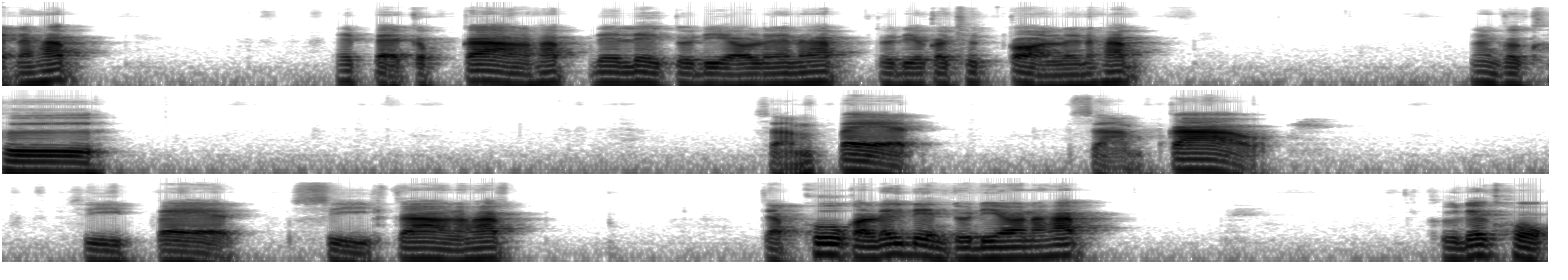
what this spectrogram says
ดนะครับ ได้แปดกับเก้านะครับ ได้เลขตัวเดียวเลยนะครับ ตัวเดียวกับชุดก่อนเลยนะครับ นั่นก็คือสามแปดสามเก้าสี่แปดสี่เก้านะครับ จับคู่กับเลขเด่นตัวเดียวนะครับ คือเลขหก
